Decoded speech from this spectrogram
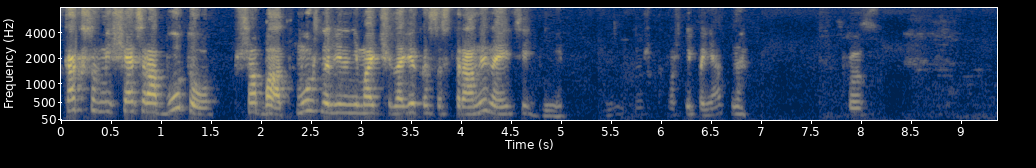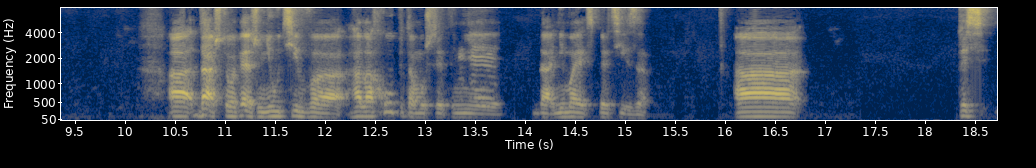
как совмещать работу шаббат. Можно ли нанимать человека со стороны на эти дни? Может, непонятно. А, да, что, опять же, не уйти в Галаху, потому что это не, да, не моя экспертиза. А, то есть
